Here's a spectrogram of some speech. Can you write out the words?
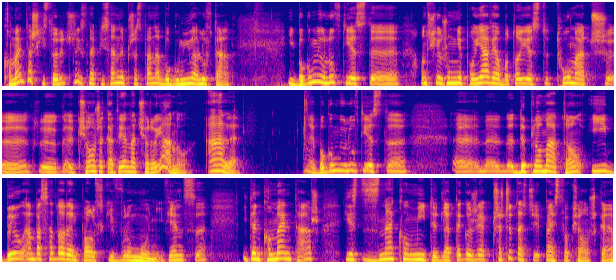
Komentarz historyczny jest napisany przez pana Bogumiła Lufta. I Bogumił Luft jest, e, on się już u mnie pojawiał, bo to jest tłumacz e, e, książek Adriana Ciorojanu, ale Bogumił Luft jest dyplomatą i był ambasadorem Polski w Rumunii, więc i ten komentarz jest znakomity, dlatego że jak przeczytacie Państwo książkę,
